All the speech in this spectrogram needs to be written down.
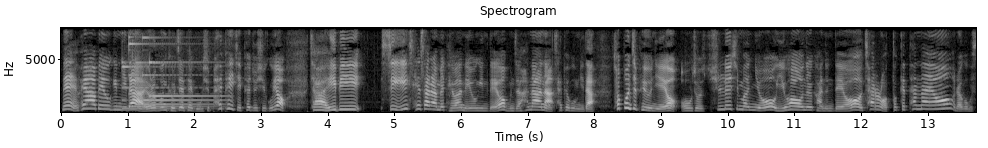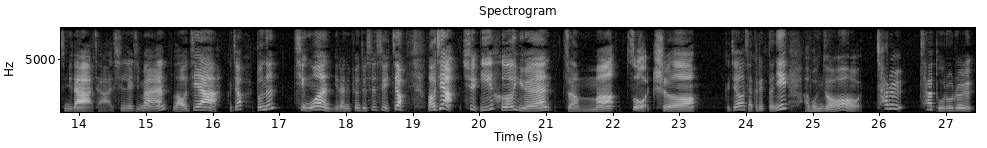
네, 회화 배우기입니다. 여러분 교재 158페이지 펴주시고요. 자, A, B, C 세 사람의 대화 내용인데요. 문장 하나하나 살펴봅니다. 첫 번째 표현이에요. 어, 저 실례지만요. 이화원을 가는데요. 차를 어떻게 타나요? 라고 묻습니다. 자, 실례지만 라오지야. 그죠? 또는 请问 이라는 표현도 쓸 수 있죠. 老家去颐和园怎么坐车? 그죠? 자, 그랬더니 아, 먼저 차를 차 도로를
